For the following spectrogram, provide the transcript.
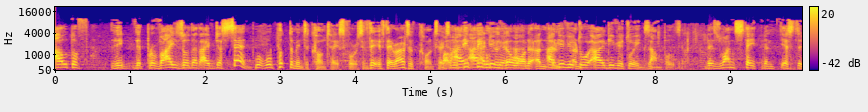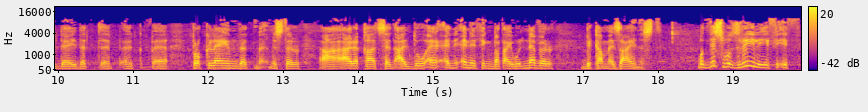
out of the, the proviso that I've just said. Well, we'll put them into context for us. If, they, if they're out of context, Well, I mean, I- people can you- go I'll- on and. I'll and- give you and- two. I'll give you two examples. There's one statement yesterday that uh, uh, uh, proclaimed that Mr. Erekat said, "I'll do a- anything, but I will never become a Zionist." Well, this was really, if, if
